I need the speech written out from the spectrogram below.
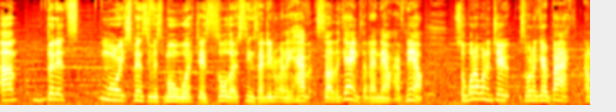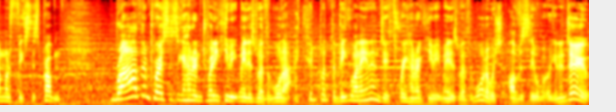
um, but it's more expensive, it's more work days, it's all those things I didn't really have at the start of the game that I now have now. So what I want to do is I want to go back and I want to fix this problem. Rather than processing 120 cubic meters worth of water, I could put the big one in and do 300 cubic meters worth of water, which is obviously what we're going to do.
